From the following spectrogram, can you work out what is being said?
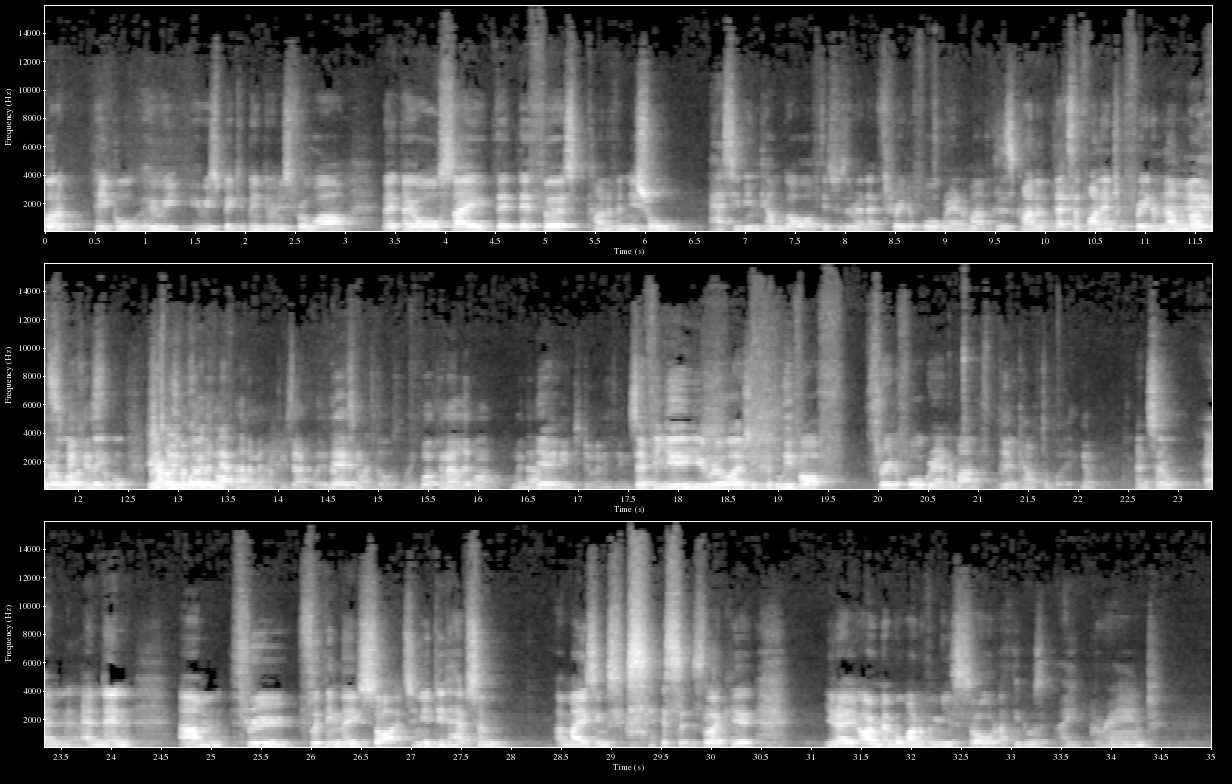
a lot of people who we, who we speak to have been doing this for a while, they, they all say that their first kind of initial passive income goal off this was around that three to four grand a month because it's kind of that's the financial freedom number for a lot of people. You're not really working that that amount. Exactly. That Yeah. was my thought. Like, what can I live on without Yeah. needing to do anything? So for you, you realised you could live off three to four grand a month pretty Yeah. comfortably, Yep. and so and Yeah. and then um, through flipping these sites, and you did have some amazing successes. Like you, you know, I remember one of them you sold. I think it was eight grand.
